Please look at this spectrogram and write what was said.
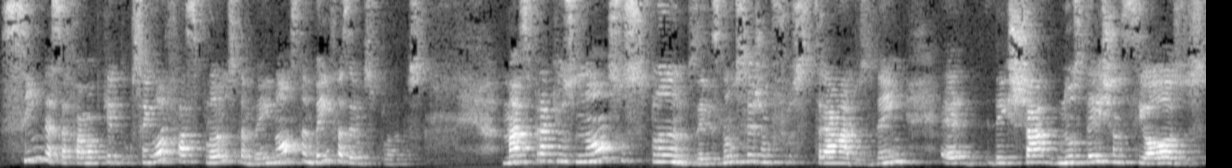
sim dessa forma, porque o Senhor faz planos também, nós também fazemos planos. Mas para que os nossos planos eles não sejam frustrados, nem é, deixar, nos deixem ansiosos,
